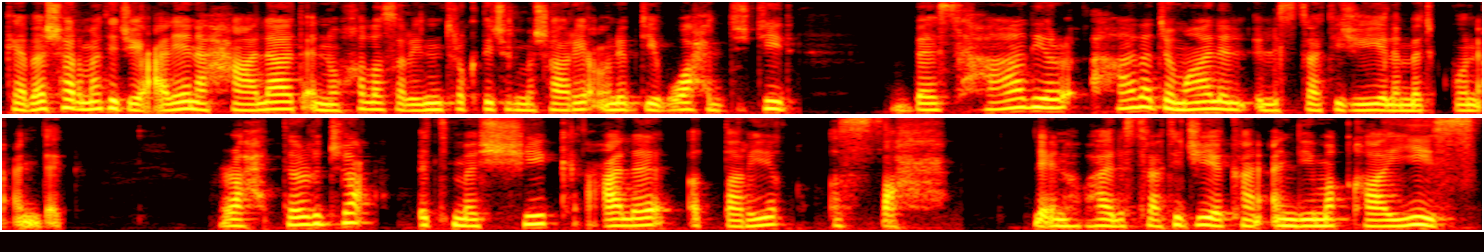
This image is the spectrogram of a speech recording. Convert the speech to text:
كبشر ما تجي علينا حالات إنه خلص نريد نترك ذيك المشاريع ونبدي بواحد جديد بس هذه هذا جمال الاستراتيجية لما تكون عندك. راح ترجع تمشيك على الطريق الصح لأنه بهاي الاستراتيجية كان عندي مقاييس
